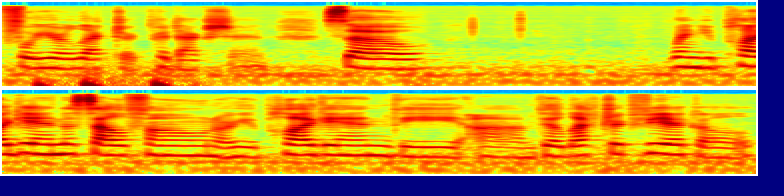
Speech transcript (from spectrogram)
for your electric production. So when you plug in the cell phone or you plug in the, um, the electric vehicle,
